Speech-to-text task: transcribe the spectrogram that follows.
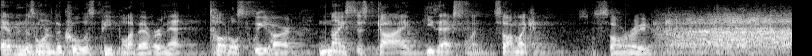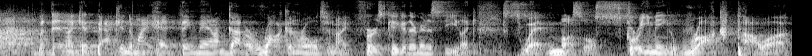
Evan is one of the coolest people I've ever met. Total sweetheart, nicest guy. He's excellent. So I'm like, sorry. But then I get back into my head thing, man. I've got to rock and roll tonight. First gig, they're gonna see like sweat, muscle, screaming, rock power.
